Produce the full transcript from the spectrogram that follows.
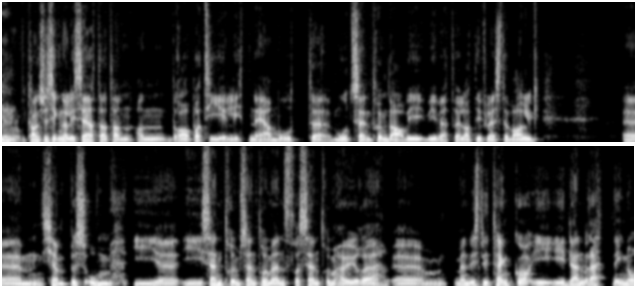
kanskje signalisert at han, han drar partiet litt ned mot, uh, mot sentrum. da. Vi, vi, vet vel at de fleste valg um, kjempes om i, uh, i, sentrum, sentrum venstre, sentrum høyre. Eh, men hvis vi tenker i, i, den retning nå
